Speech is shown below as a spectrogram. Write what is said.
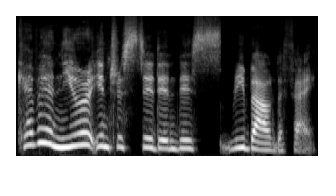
kevin you're interested in this rebound effect.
